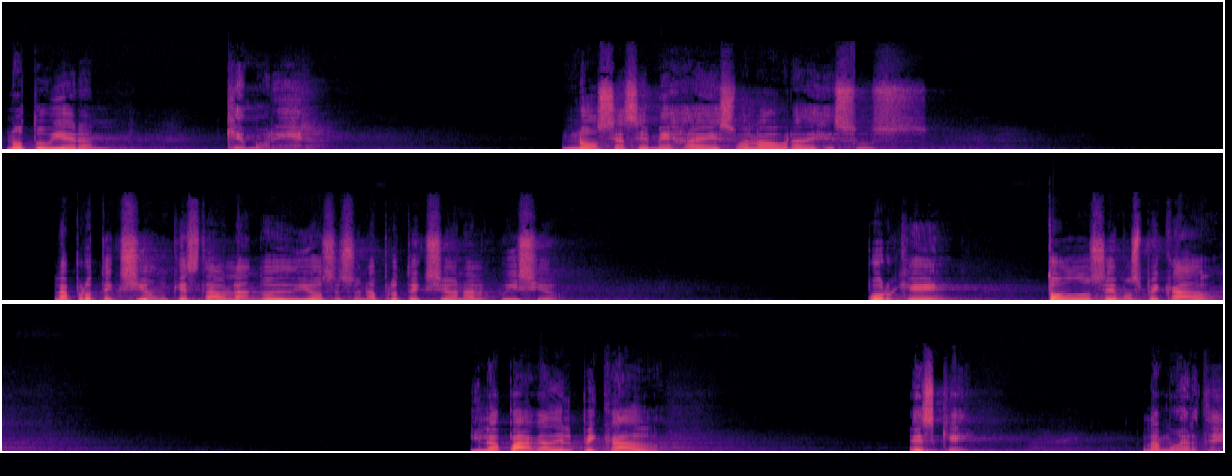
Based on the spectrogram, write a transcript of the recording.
no tuvieran que morir. ¿No se asemeja eso a la obra de Jesús? La protección que está hablando de Dios es una protección al juicio, porque todos hemos pecado. Y la paga del pecado es que la muerte.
